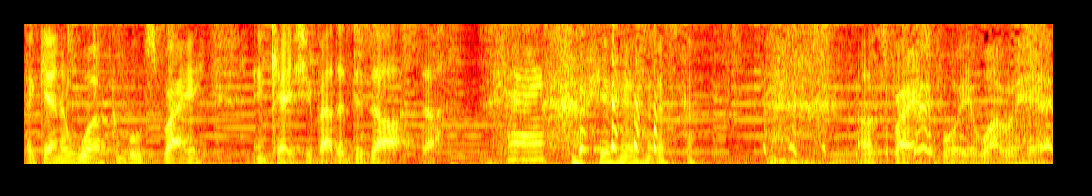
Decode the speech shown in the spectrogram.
Again, a workable spray in case you've had a disaster. Okay. I'll spray it for you while we're here.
